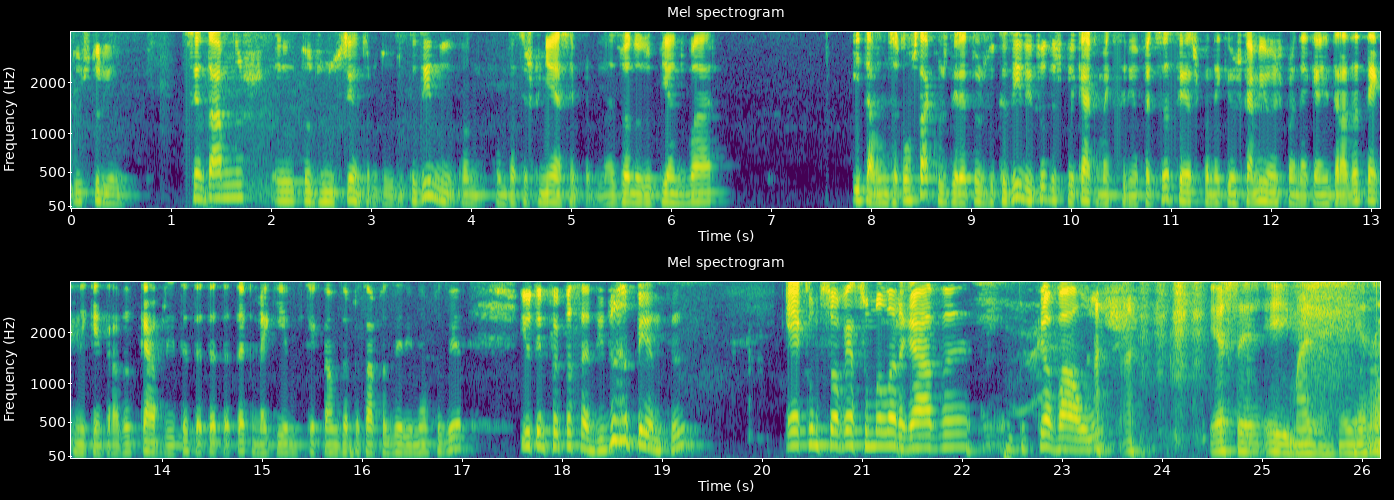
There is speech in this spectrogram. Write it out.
do Estoril. Sentámos-nos eh, todos no centro do, do casino, como, como, vocês conhecem, na zona do piano bar. E estávamos a conversar com os diretores do casino e tudo, a explicar como é que seriam feitos os acessos, quando é que iam os caminhões, quando é que é a entrada técnica, a entrada de cabos e tata, tata, tata, como é que íamos, o que é que estávamos a passar a fazer e não fazer. E o tempo foi passando e de repente é como se houvesse uma largada de cavalos. Essa é a imagem. É essa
